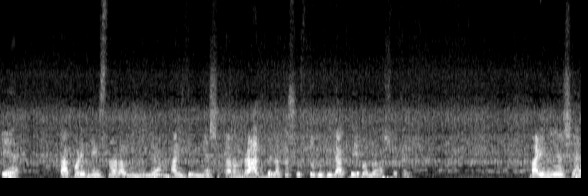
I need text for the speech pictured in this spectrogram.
খেয়ে তারপরে মেজদার আমি নিলে বাড়িতে নিয়ে আসি। কারণ রাখবে না তো, সুস্থ রোগী রাখবে, বলো হাসপাতাল। বাড়ি নিয়ে আসে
